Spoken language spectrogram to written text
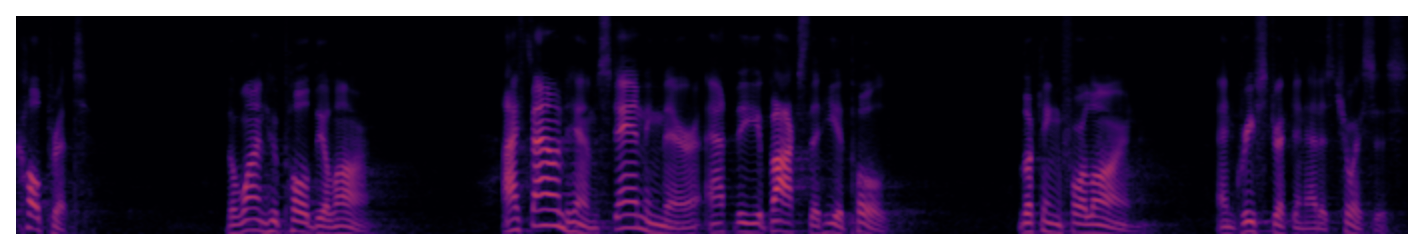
culprit, the one who pulled the alarm. I found him standing there at the box that he had pulled, looking forlorn and grief stricken at his choices.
